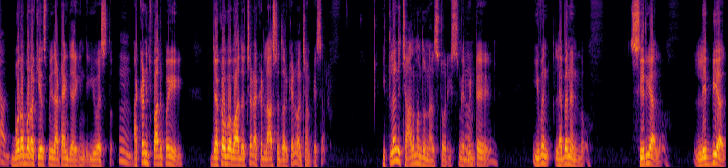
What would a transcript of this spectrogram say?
అవును. బొరా బొరా కేవ్స్ మీద అటాక్ జరిగింది యుఎస్తో. మ్మ్. అక్కడి నుంచి పారిపోయి జకోబాబాద్ వచ్చాడు. అక్కడ లాస్ట్ దొరికాడు. వాళ్ళు చంపేశారు. ఇట్లానే చాలామంది ఉన్నారు స్టోరీస్. మీరు వింటే ఈవెన్ లెబనన్లో సిరియాలో లిబియాలో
